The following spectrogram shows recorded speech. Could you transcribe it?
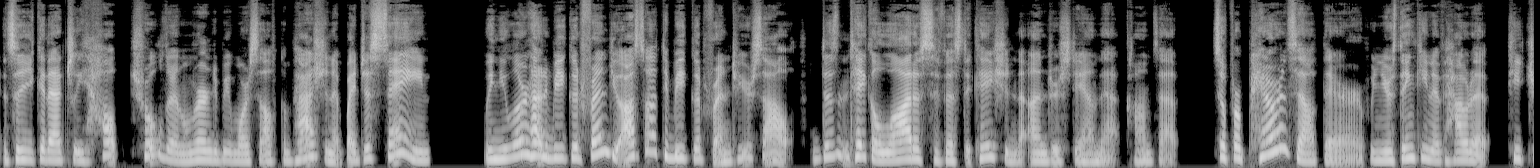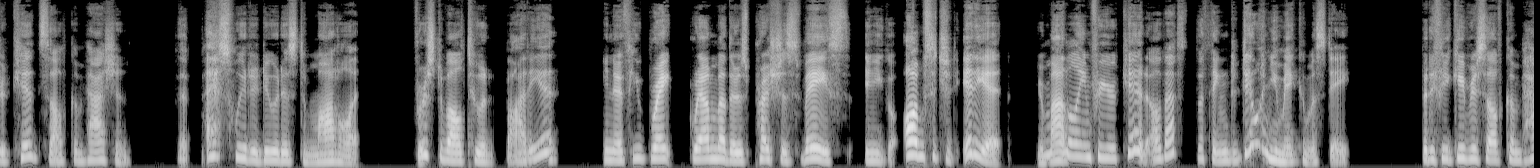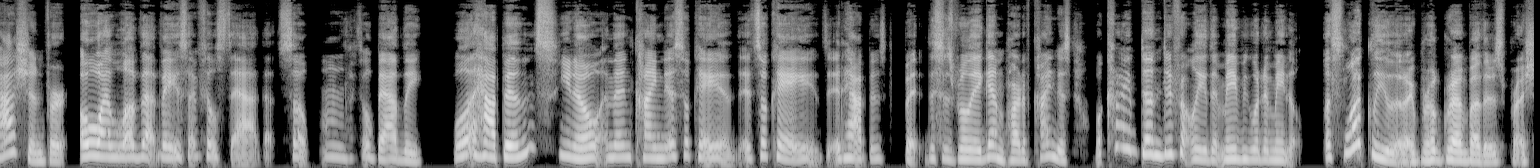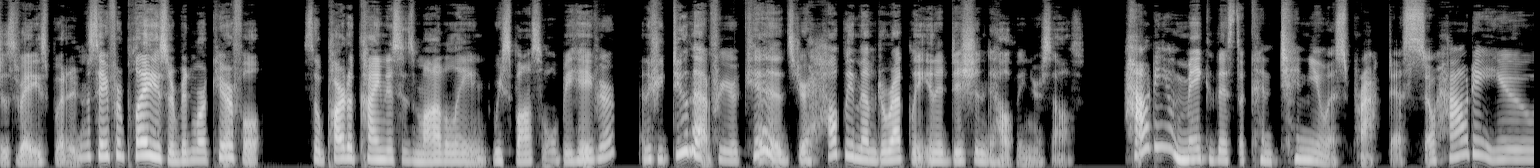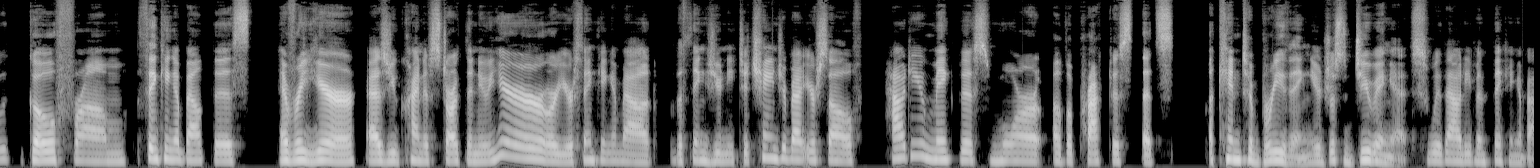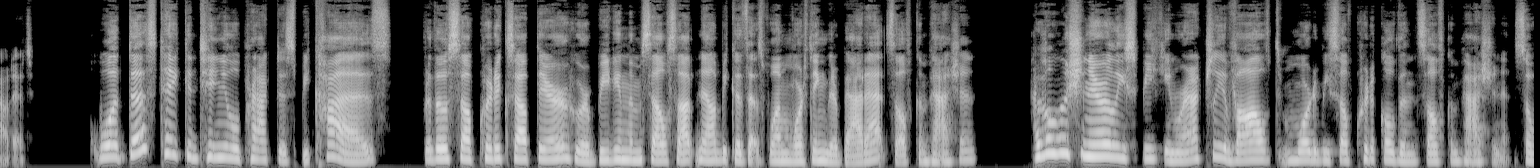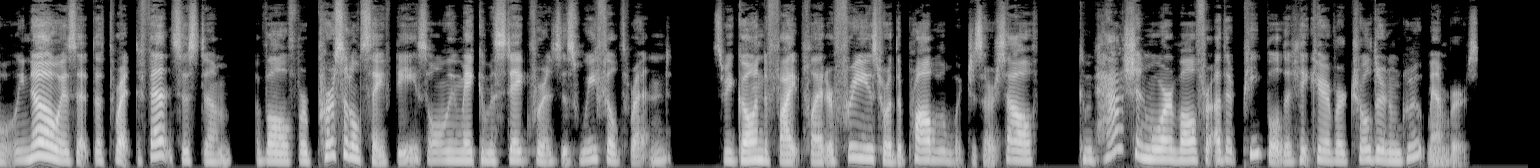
And so you can actually help children learn to be more self compassionate by just saying, when you learn how to be a good friend, you also have to be a good friend to yourself. It doesn't take a lot of sophistication to understand that concept. So for parents out there, when you're thinking of how to teach your kids self compassion, the best way to do it is to model it. First of all, to embody it. You know, if you break grandmother's precious vase and you go, Oh, I'm such an idiot, you're modeling for your kid. Oh, that's the thing to do when you make a mistake. But if you give yourself compassion for, oh, I love that vase, I feel sad. That's so, mm, I feel badly. Well, it happens, you know, and then kindness. Okay, it's okay. It happens. But this is really, again, part of kindness. What could I have done differently that maybe would have made it less likely that I broke grandmother's precious vase, put it in a safer place or been more careful? So part of kindness is modeling responsible behavior. And if you do that for your kids, you're helping them directly in addition to helping yourself. How do you make this a continuous practice? So, how do you go from thinking about this every year as you kind of start the new year or you're thinking about the things you need to change about yourself? How do you make this more of a practice that's akin to breathing? You're just doing it without even thinking about it. Well, it does take continual practice because for those self critics out there who are beating themselves up now because that's one more thing they're bad at self compassion. Evolutionarily speaking, we're actually evolved more to be self critical than self compassionate. So, what we know is that the threat defense system evolved for personal safety. So, when we make a mistake, for instance, we feel threatened. So, we go into fight, flight, or freeze toward the problem, which is ourself. Compassion more evolved for other people to take care of our children and group members.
